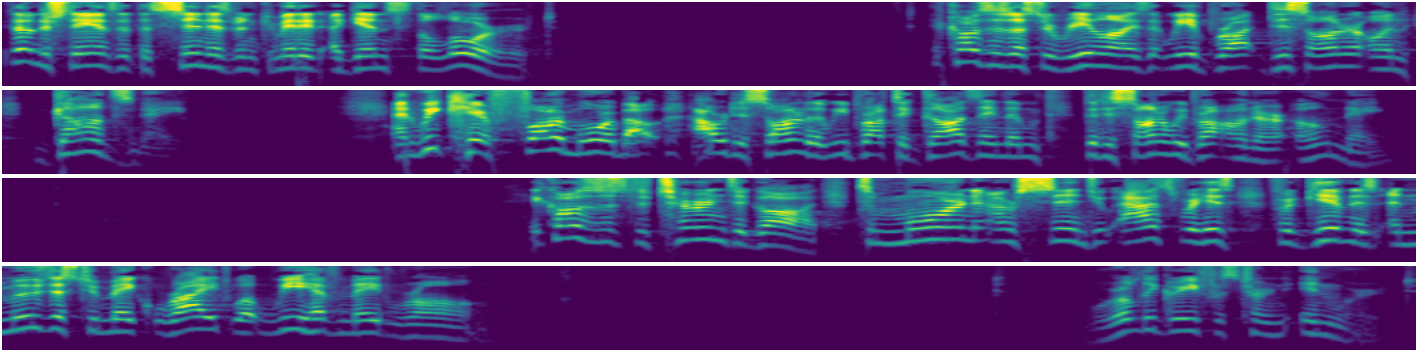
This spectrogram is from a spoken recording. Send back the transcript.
It understands that the sin has been committed against the Lord. It causes us to realize that we have brought dishonor on God's name. And we care far more about our dishonor that we brought to God's name than the dishonor we brought on our own name. It causes us to turn to God, to mourn our sin, to ask for His forgiveness, and moves us to make right what we have made wrong. Worldly grief was turned inward,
